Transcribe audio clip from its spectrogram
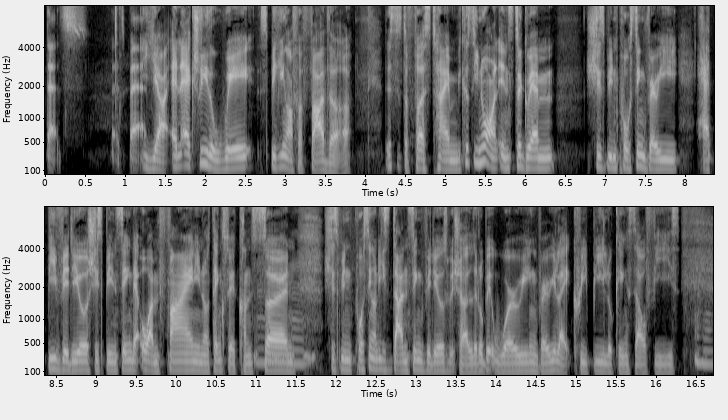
that's that's bad. Yeah, and actually, the way, speaking of her father, this is the first time because you know, on Instagram, she's been posting very happy videos. She's been saying that, oh, I'm fine, you know, thanks for your concern. Mm-hmm. She's been posting all these dancing videos, which are a little bit worrying, very like creepy looking selfies. Mm-hmm.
